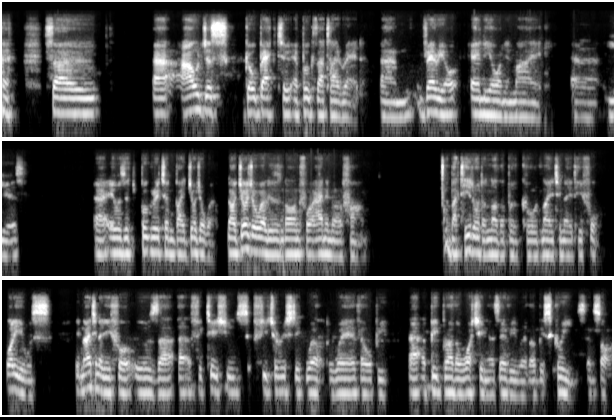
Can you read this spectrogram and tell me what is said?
so uh, I'll just go back to a book that I read um, very early on in my uh, years. Uh, it was a book written by George Orwell. Now, George Orwell is known for Animal Farm, but he wrote another book called 1984. What was in 1984, it was a, a fictitious, futuristic world where there will be uh, a big brother watching us everywhere. There'll be screens and so on.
